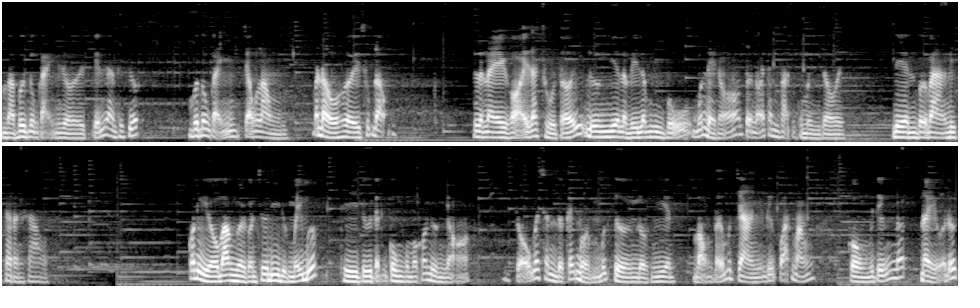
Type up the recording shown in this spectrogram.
và Vương Tông Cảnh rồi tiến ra phía trước. Vương Tông Cảnh trong lòng bắt đầu hơi xúc động. Lần này gọi gia chủ tới đương nhiên là vì Lâm Kinh Vũ muốn để nó tự nói thân phận của mình rồi. Liền vội vàng đi theo đằng sau. Có điều ba người còn chưa đi được mấy bước thì từ tận cùng của một con đường nhỏ, chỗ cái sân được cách bởi một bức tường đột nhiên vọng tới một tràng những tiếng quát mắng cùng với tiếng đất đầy ở đức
